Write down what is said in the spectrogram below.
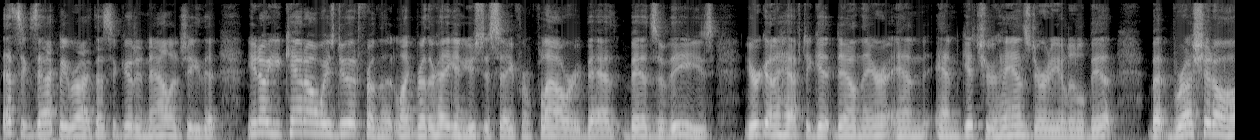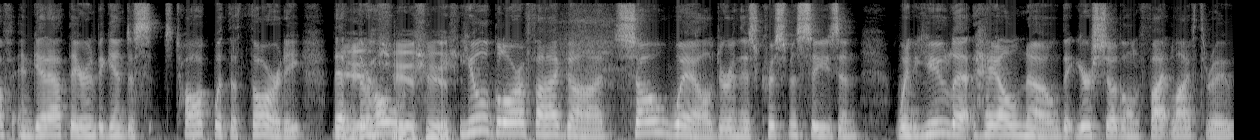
That's exactly right. That's a good analogy. That you know you can't always do it from the like Brother Hagin used to say from flowery bed, beds of ease. You're going to have to get down there and and get your hands dirty a little bit, but brush it off and get out there and begin to s- talk with authority. That the whole yes, yes. you'll glorify God so well during this Christmas season when you let hell know that you're still going to fight life through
